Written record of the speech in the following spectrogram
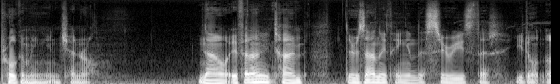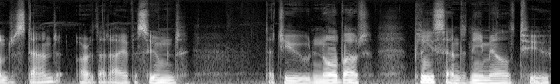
programming in general. Now, if at any time there is anything in this series that you don't understand or that I have assumed that you know about, please send an email to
